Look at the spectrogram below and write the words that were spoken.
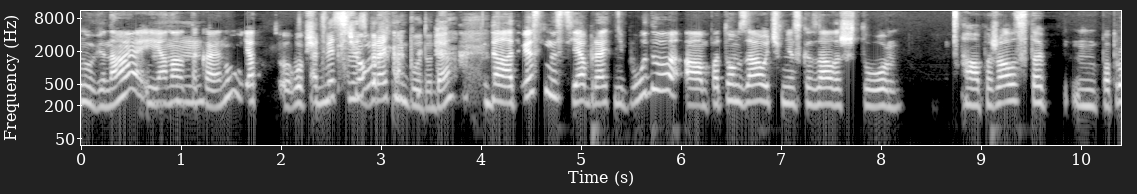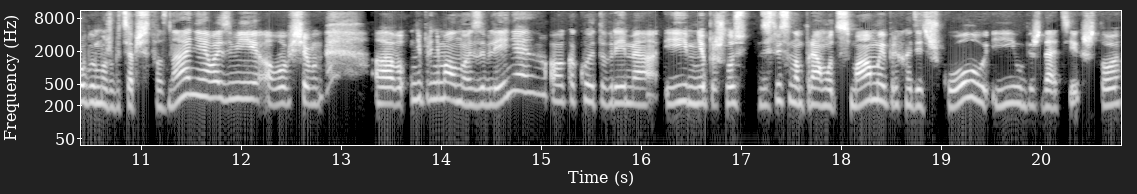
ну, вина, и mm-hmm. она такая, ну, я, в общем, Ответственность брать не буду, да? Да, ответственность я брать не буду. А потом зауч мне сказала, что а, пожалуйста, попробуй, может быть, общество знания возьми. А, в общем, а, не принимал мое заявление какое-то время, и мне пришлось действительно прям вот с мамой приходить в школу и убеждать их, что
